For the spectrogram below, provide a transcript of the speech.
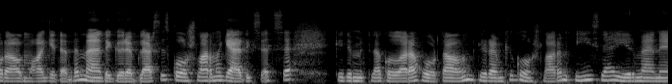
ora almağa gedəndə məni də görə bilərsiniz. Qonşularıma gəldiksə, gedib mütləq olaraq orada alın. Bilirəm ki, qonşularım izləyir məni.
